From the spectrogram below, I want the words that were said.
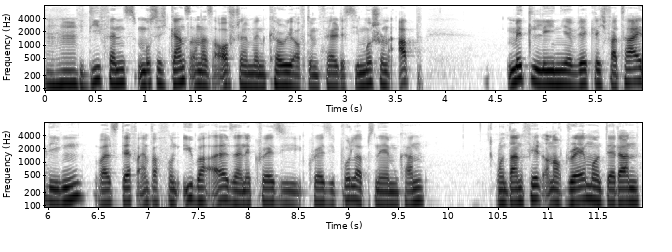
mhm. die Defense muss sich ganz anders aufstellen, wenn Curry auf dem Feld ist. Die muss schon ab Mittellinie wirklich verteidigen, weil Steph einfach von überall seine crazy, crazy Pull-Ups nehmen kann. Und dann fehlt auch noch Draymond, der dann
